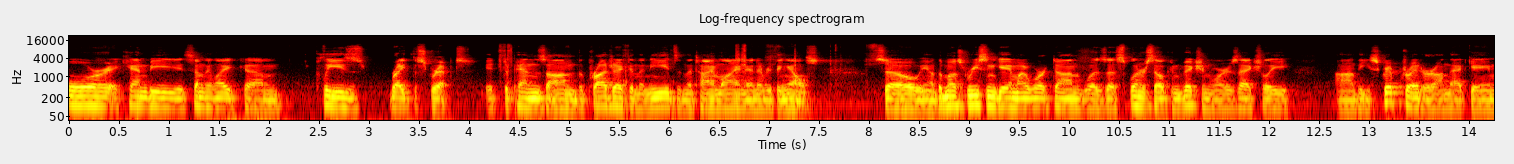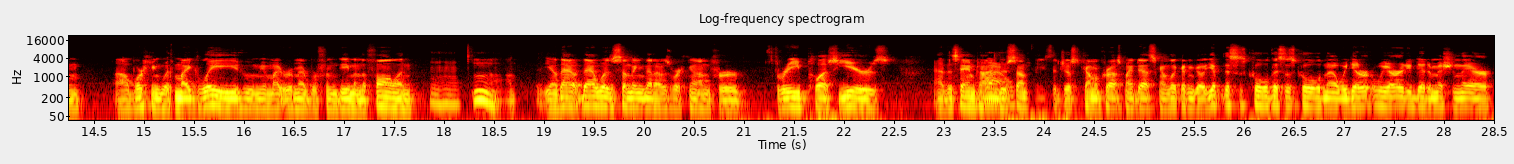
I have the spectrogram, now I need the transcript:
Or it can be something like, um, "Please write the script." It depends on the project and the needs and the timeline and everything else. So, you know, the most recent game I worked on was a Splinter Cell Conviction, where I was actually uh, the scriptwriter on that game, uh, working with Mike Lee, whom you might remember from Demon the Fallen. Um, you know, that that was something that I was working on for three plus years. At the same time, Wow. there's some things that just come across my desk, and I look at it and go, "Yep, this is cool. This is cool." No, we did, we already did a mission there,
